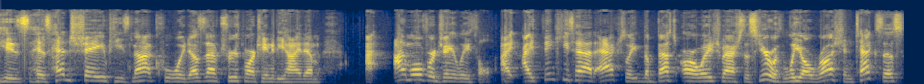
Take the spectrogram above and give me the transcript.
his his head shaved. He's not cool. He doesn't have Truth Martini behind him. I, am over Jay Lethal. I, I think he's had actually the best ROH match this year with Lio Rush in Texas,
